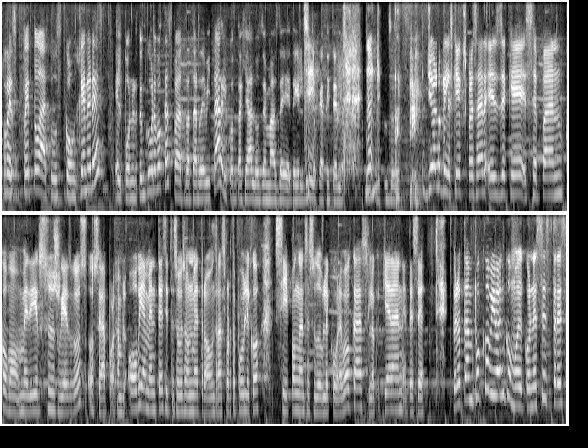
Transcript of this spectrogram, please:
respeto a tus congéneres, el ponerte un cubrebocas para tratar de evitar el contagiar a los demás de- del bicho Sí. que a ti te dio. No, yo- Entonces, Yo lo que les quiero expresar es de que sepan cómo medir sus riesgos. O sea, por ejemplo, obviamente si te subes a un metro o a un transporte público, sí pónganse su doble cubrebocas, lo que quieran, etc. Pero tampoco vivan como con ese estrés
